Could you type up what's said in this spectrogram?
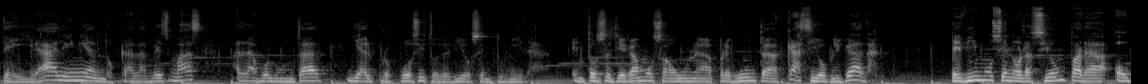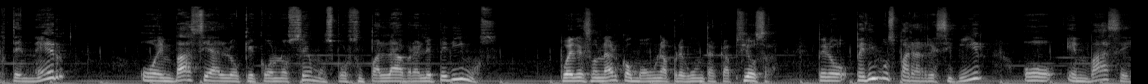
te irá alineando cada vez más a la voluntad y al propósito de Dios en tu vida. Entonces llegamos a una pregunta casi obligada. ¿Pedimos en oración para obtener o en base a lo que conocemos por su palabra le pedimos? Puede sonar como una pregunta capciosa, pero ¿pedimos para recibir o en base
